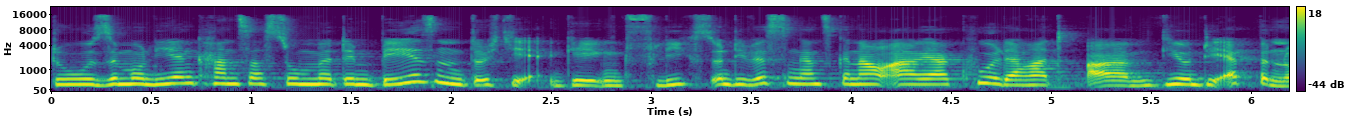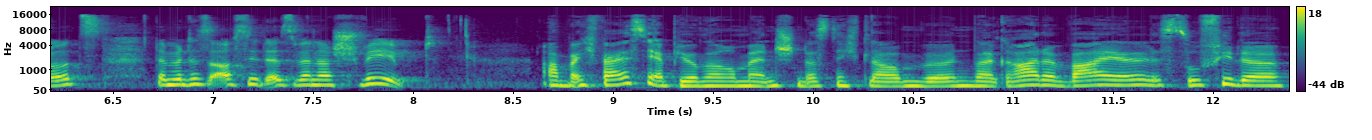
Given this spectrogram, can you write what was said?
du simulieren kannst, dass du mit dem Besen durch die Gegend fliegst und die wissen ganz genau, ah ja, cool, der hat ähm, die und die App benutzt, damit es aussieht, als wenn er schwebt. Aber ich weiß nicht, ob jüngere Menschen das nicht glauben würden, weil gerade weil es so viele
